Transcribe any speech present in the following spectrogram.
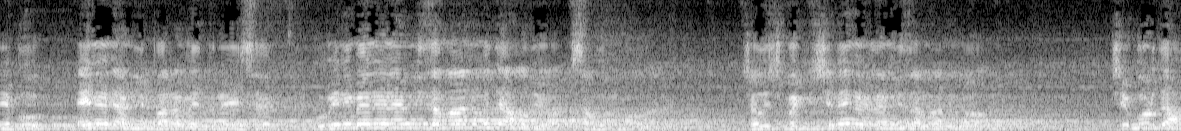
E bu en önemli parametre ise bu benim en önemli zamanımı da alıyor savunma olarak. Çalışmak için en önemli zamanımı alıyor. Şimdi burada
